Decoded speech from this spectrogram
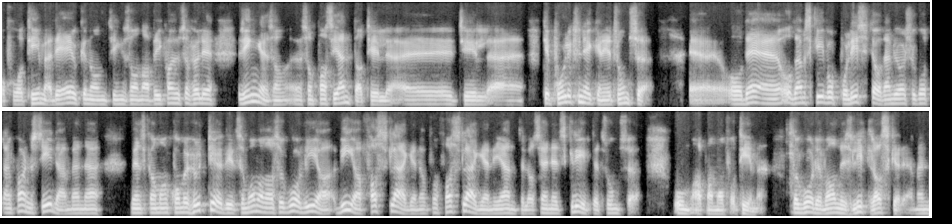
å få time. Det er jo ikke noen ting sånn at Vi kan jo selvfølgelig ringe som, som pasienter til, eh, til, eh, til, poliklinikken i Tromsø. Eh, og, det, og, De skriver opp på liste og de gjør så godt de kan, sier de. Men, men skal man komme hurtigere dit, så må man altså gå via, via, fastlegen og få fastlegen igjen til å sende et skriv til Tromsø om at man må få time. Da går det vanligvis litt raskere, men,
